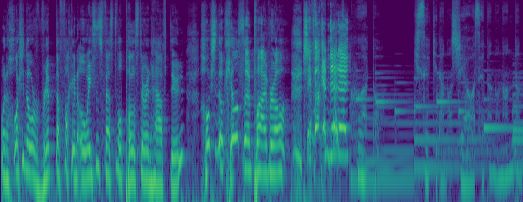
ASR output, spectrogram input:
when Hoshino ripped the fucking Oasis Festival poster in half, dude. Hoshino killed Senpai, bro. She fucking did it! 奇跡だの幸せだのなんだの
